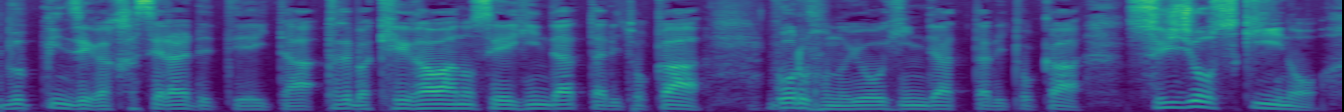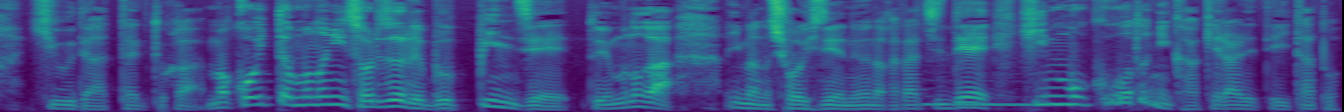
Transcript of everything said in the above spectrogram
物品税が課せられていた。例えば毛皮の製品であったりとかゴルフの用品であったりとか水上スキーの器具であったりとか、まあ、こういったものにそれぞれ物品税というものが今の消費税のような形で品目ごとにかけられていたと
